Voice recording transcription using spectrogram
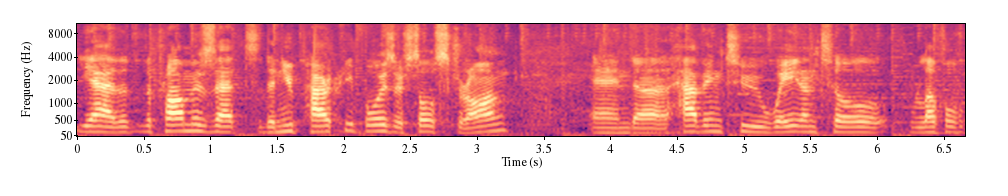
yeah, the, the problem is that the new Power Creep boys are so strong and uh, having to wait until level,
